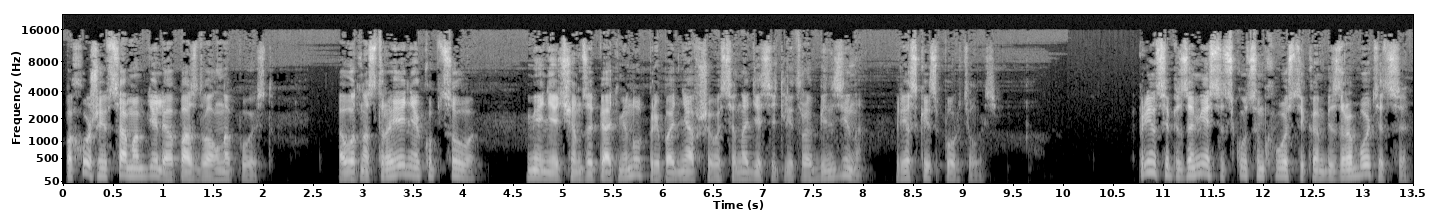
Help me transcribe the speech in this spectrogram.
Похоже, и в самом деле опаздывал на поезд. А вот настроение Купцова, менее чем за пять минут приподнявшегося на 10 литров бензина, резко испортилось. В принципе, за месяц с куцым хвостиком безработицы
